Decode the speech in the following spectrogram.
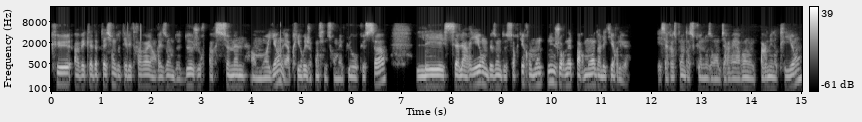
que avec l'adaptation de télétravail en raison de deux jours par semaine en moyenne, et a priori, je pense que nous serons même plus haut que ça, les salariés ont besoin de sortir au moins une journée par mois dans les tiers-lieux. Et ça correspond à ce que nous avons observé avant parmi nos clients.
